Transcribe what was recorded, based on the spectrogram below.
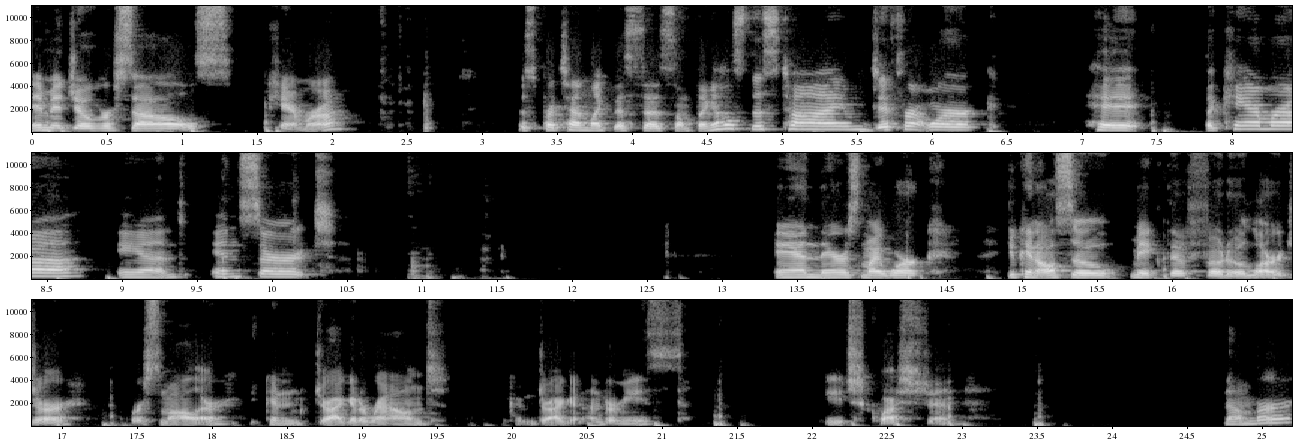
image over cells, camera. Just pretend like this says something else this time, different work, hit the camera and insert And there's my work. You can also make the photo larger or smaller. You can drag it around. You can drag it underneath each question number.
